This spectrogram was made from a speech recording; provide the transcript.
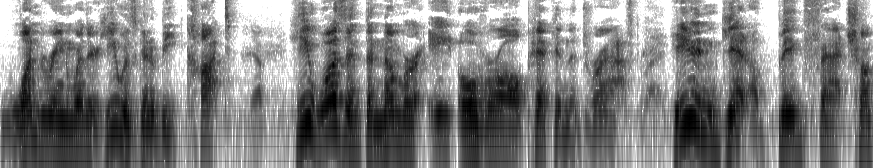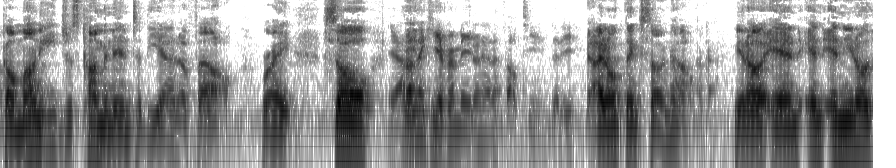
wondering whether he was going to be cut. He wasn't the number eight overall pick in the draft. Right. He didn't get a big fat chunk of money just coming into the NFL, right? So Yeah, I don't think he ever made an NFL team, did he? I don't think so. No. Okay. You know, and, and and you know,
